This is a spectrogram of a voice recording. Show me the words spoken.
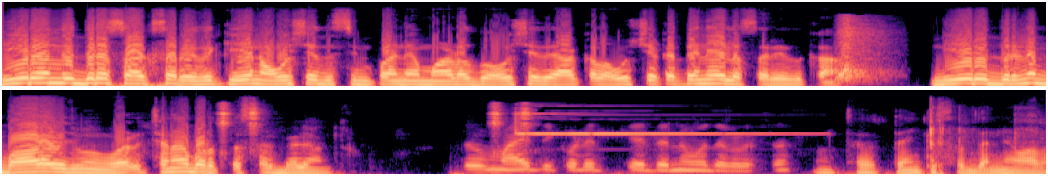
ನೀರೊಂದಿದ್ರೆ ಸಾಕು ಸರ್ ಇದಕ್ಕೆ ಏನು ಔಷಧಿ ಸಿಂಪಡಣೆ ಮಾಡೋದು ಔಷಧಿ ಹಾಕೋದು ಅವಶ್ಯಕತೆನೇ ಇಲ್ಲ ಸರ್ ಇದಕ್ಕೆ. ನೀರಿದ್ರೇನೆ ಬಹಳ ಚೆನ್ನಾಗಿ ಬರುತ್ತೆ ಸರ್ ಬೆಳೆ ಅಂತ. ಮಾಹಿತಿ ಕೊಡೋದಕ್ಕೆ ಧನ್ಯವಾದಗಳು ಸರ್. ಥ್ಯಾಂಕ್ ಯು ಸರ್ ಧನ್ಯವಾದ.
